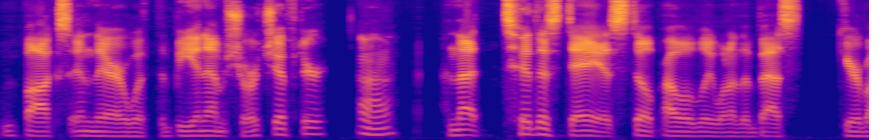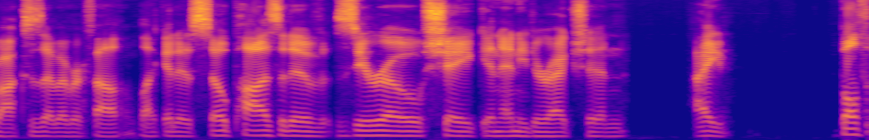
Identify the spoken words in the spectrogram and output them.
box in there with the B&M short shifter, uh-huh. and that to this day is still probably one of the best gearboxes I've ever felt. Like it is so positive, zero shake in any direction. I, both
